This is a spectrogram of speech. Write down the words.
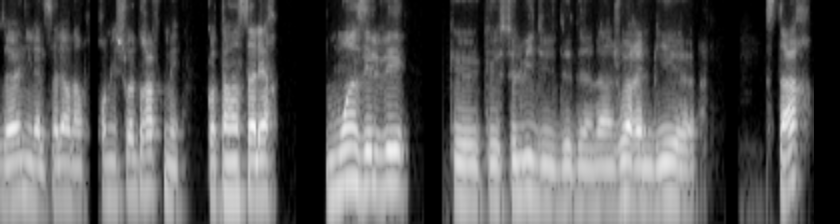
Zion, il a le salaire d'un premier choix de draft, mais quand tu as un salaire moins élevé que, que celui d'un joueur NBA euh, star,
